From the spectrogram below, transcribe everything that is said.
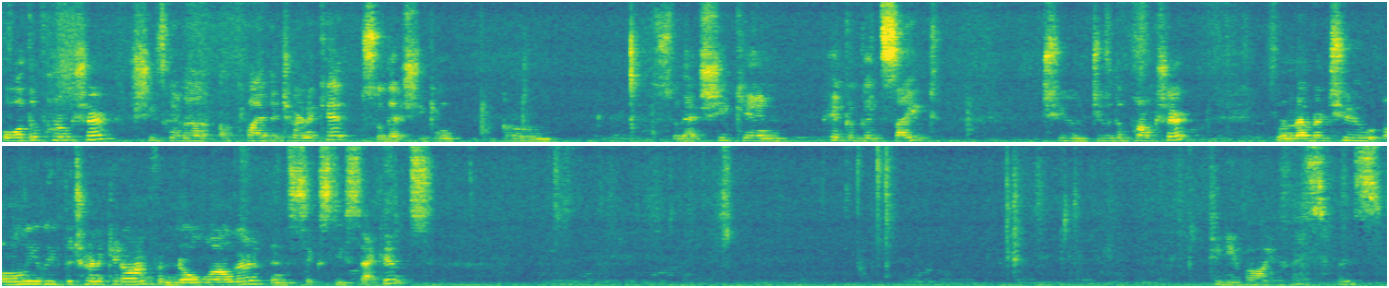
for the puncture, she's gonna apply the tourniquet so that she can, um, so that she can pick a good site to do the puncture. Remember to only leave the tourniquet on for no longer than sixty seconds. Can you ball your fist, please?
